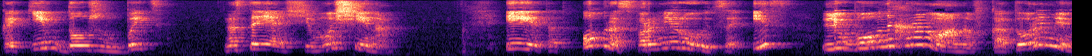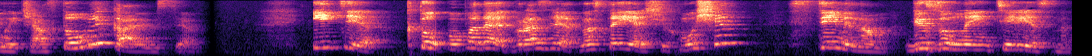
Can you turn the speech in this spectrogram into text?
каким должен быть настоящий мужчина. И этот образ формируется из любовных романов, которыми мы часто увлекаемся. И те, кто попадает в разряд настоящих мужчин, с теми нам безумно интересно.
